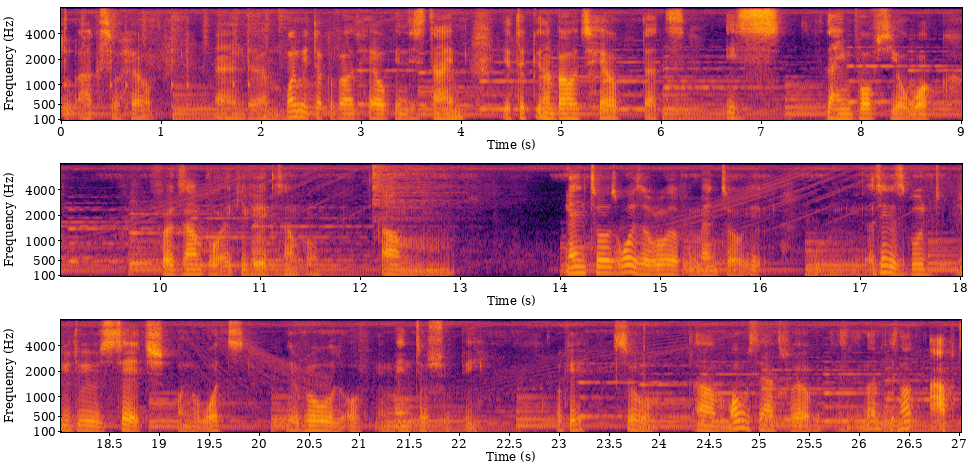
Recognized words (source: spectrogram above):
to ask for help. And um, when we talk about help in this time, you're talking about help that is that involves your work. For example, I give you an example. Um, mentors. What is the role of a mentor? I think it's good you do research on what the role of a mentor should be. Okay, so um, when we say ask for help, it's not, it's not apt,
